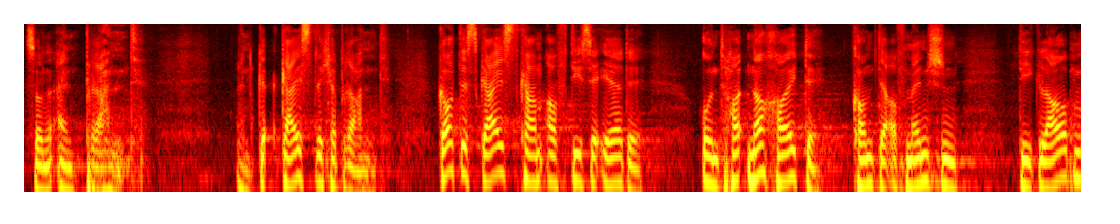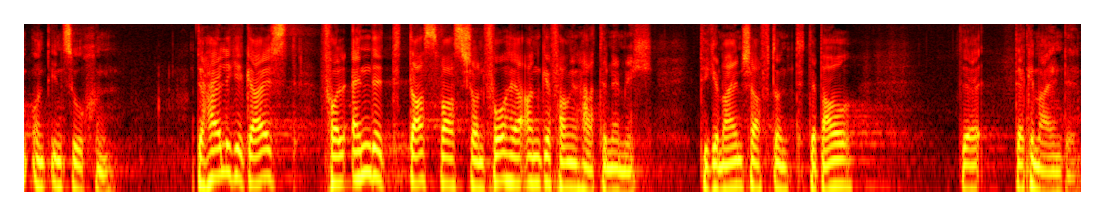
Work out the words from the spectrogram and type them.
sondern ein Brand, ein geistlicher Brand. Gottes Geist kam auf diese Erde und noch heute kommt er auf Menschen, die glauben und ihn suchen. Der Heilige Geist vollendet das, was schon vorher angefangen hatte, nämlich die Gemeinschaft und der Bau der, der Gemeinde.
